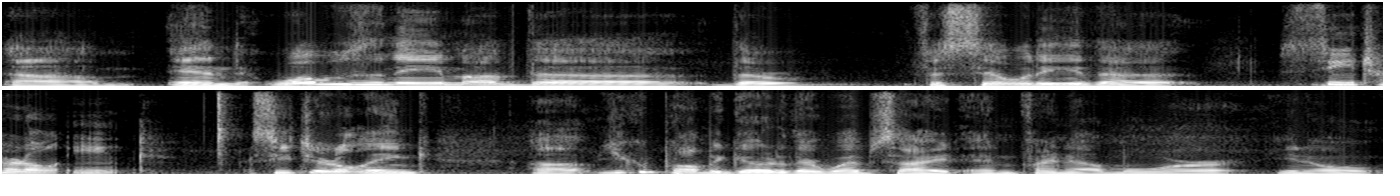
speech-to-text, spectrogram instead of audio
Um, and what was the name of the the facility? The Sea Turtle Inc. Sea Turtle Inc. Uh, you can probably go to their website and find out more. You know,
